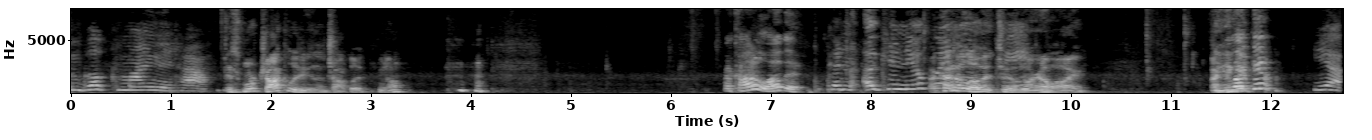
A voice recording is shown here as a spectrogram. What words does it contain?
And broke mine in half. It's more chocolatey than chocolate, you know. I kind of love it. Can uh, can you? I kind of love it too. I'm not gonna lie. I Do you think like it, it? Yeah.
